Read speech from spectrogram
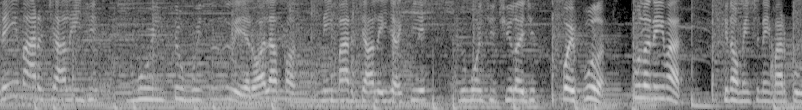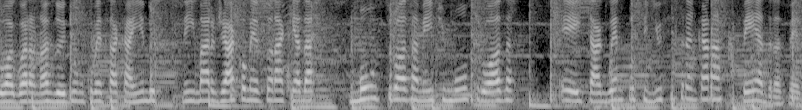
Neymar Challenge. Muito, muito zoeiro. Olha só, Neymar Challenge aqui no Monte Tillage. Foi, pula, pula, Neymar. Finalmente o Neymar pulou, agora nós dois vamos começar caindo. Neymar já começou na queda monstruosamente monstruosa. Eita, a Gwen conseguiu se trancar nas pedras, velho.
